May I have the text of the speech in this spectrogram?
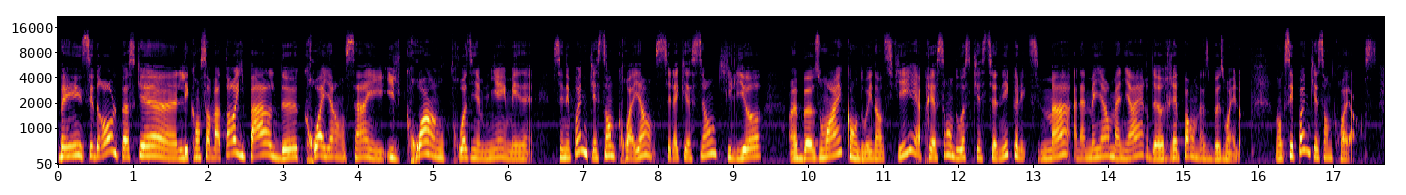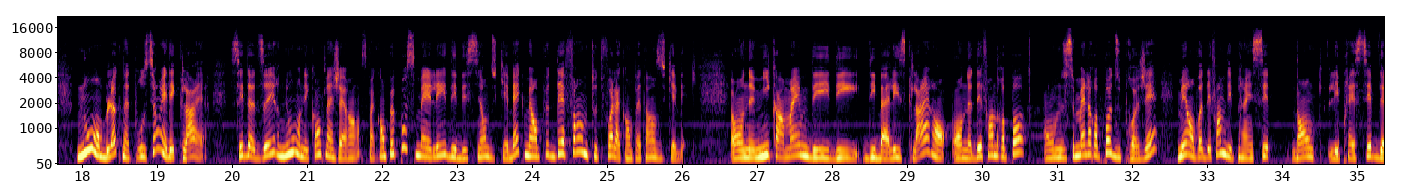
Ben c'est drôle parce que les conservateurs ils parlent de croyance, hein, ils croient en troisième lien, mais ce n'est pas une question de croyance, c'est la question qu'il y a un besoin qu'on doit identifier. Après ça, on doit se questionner collectivement à la meilleure manière de répondre à ce besoin-là. Donc, c'est pas une question de croyance. Nous, on bloque notre position, elle est claire. C'est de dire, nous, on est contre l'ingérence. Fait qu'on peut pas se mêler des décisions du Québec, mais on peut défendre toutefois la compétence du Québec. On a mis quand même des, des, des balises claires. On, ne défendra pas, on ne se mêlera pas du projet, mais on va défendre des principes. Donc, les principes de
